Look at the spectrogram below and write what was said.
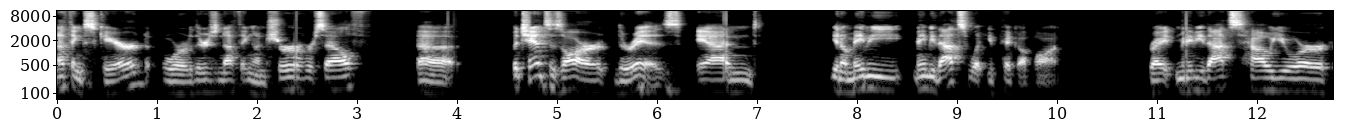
nothing scared or there's nothing unsure of herself. Uh, but chances are there is, and you know maybe maybe that's what you pick up on, right? Maybe that's how you're.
